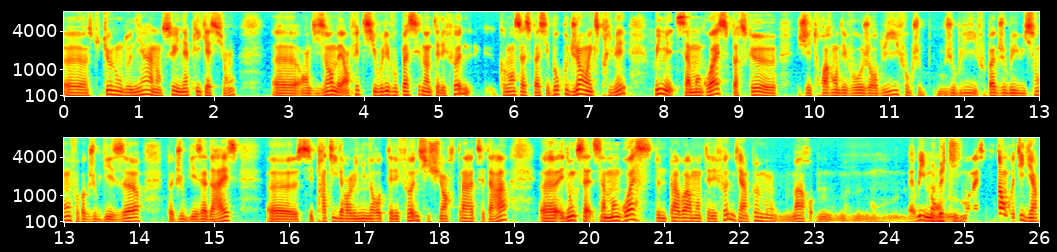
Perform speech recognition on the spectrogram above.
euh, un studio londonien a lancé une application euh, en disant, mais en fait, si vous voulez vous passer d'un téléphone, comment ça se passait. Beaucoup de gens ont exprimé, oui, mais ça m'angoisse parce que euh, j'ai trois rendez-vous aujourd'hui, il faut que j'oublie, il faut pas que j'oublie 800, il faut pas que j'oublie les heures, pas que j'oublie les adresses. Euh, c'est pratique d'avoir le numéro de téléphone si je suis en retard, etc. Euh, et donc ça, ça m'angoisse de ne pas avoir mon téléphone, qui est un peu mon, ma, mon, bah oui, mon, mon, assistant au quotidien.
